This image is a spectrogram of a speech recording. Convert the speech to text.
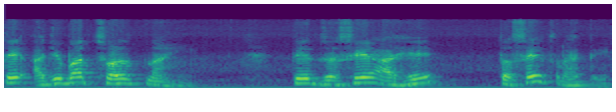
ते अजिबात चळत नाही. ते जसे आहे तसेच राहते.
